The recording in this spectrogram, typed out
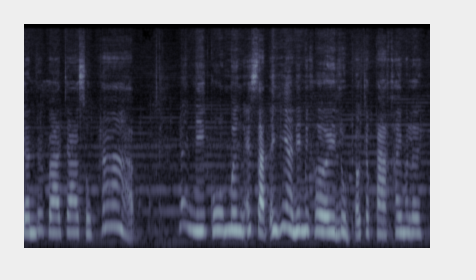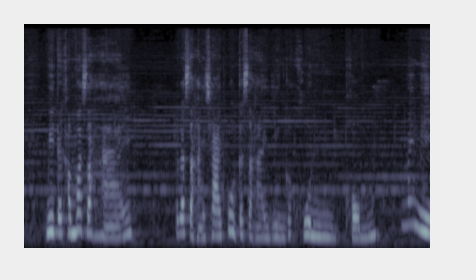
กันด้วยวาจาสุภาพ ไม่มีกูมึงไอสัตว์ไอเฮียนี่ไม่เคยหลุดออกจากปากใครมาเลย มีแต่คำว่าสหาย แล้วก็สหายชายพูดกับสหายหญิงก็คุณผมไม่มี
